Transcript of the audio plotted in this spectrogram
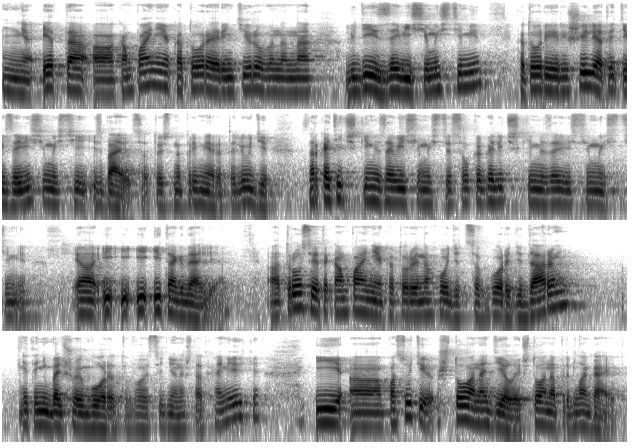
Это а, компания, которая ориентирована на людей с зависимостями, которые решили от этих зависимостей избавиться. То есть, например, это люди с наркотическими зависимостями, с алкоголическими зависимостями а, и, и, и, и так далее. Троса – это компания, которая находится в городе Дарем, это небольшой город в Соединенных Штатах Америки. И, по сути, что она делает, что она предлагает –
